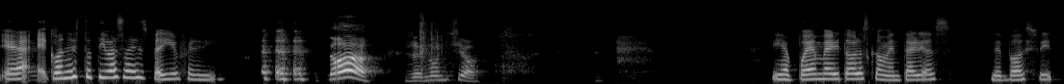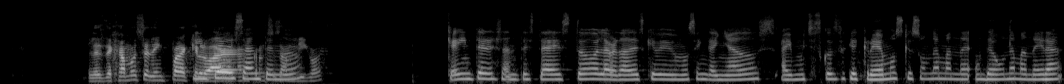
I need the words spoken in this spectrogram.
Era- eh, con esto te ibas a despedir, Freddy. no, renuncio. Y ya pueden ver todos los comentarios de BuzzFeed. Les dejamos el link para que lo hagan con sus ¿no? amigos. Qué interesante está esto. La verdad es que vivimos engañados. Hay muchas cosas que creemos que son de, de una manera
